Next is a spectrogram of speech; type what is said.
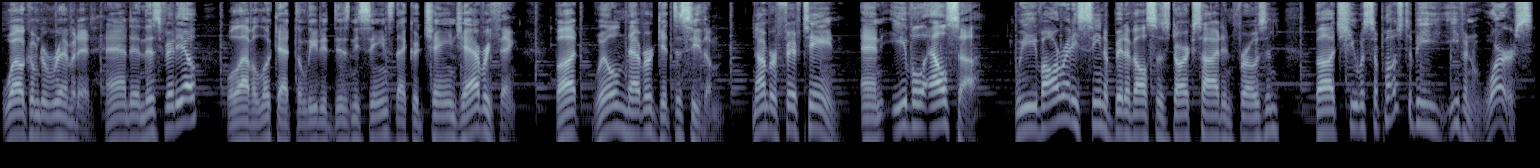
Welcome to Riveted, and in this video, we'll have a look at deleted Disney scenes that could change everything, but we'll never get to see them. Number 15. An Evil Elsa. We've already seen a bit of Elsa's dark side in Frozen, but she was supposed to be even worse.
